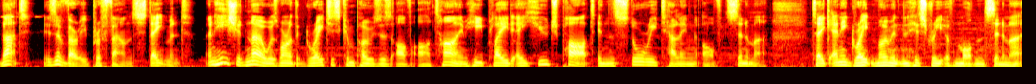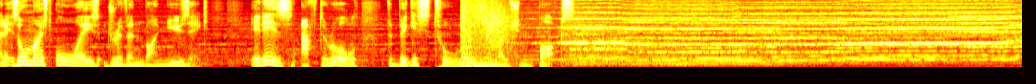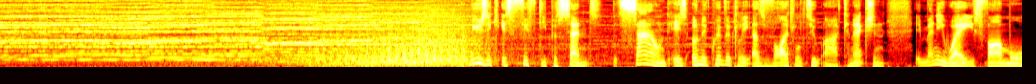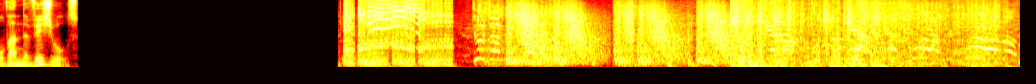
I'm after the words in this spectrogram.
That is a very profound statement. And he should know as one of the greatest composers of our time, he played a huge part in the storytelling of cinema. Take any great moment in the history of modern cinema and it is almost always driven by music. It is, after all, the biggest tool in the emotion box. Music is 50%, but sound is unequivocally as vital to our connection, in many ways far more than the visuals. Do something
